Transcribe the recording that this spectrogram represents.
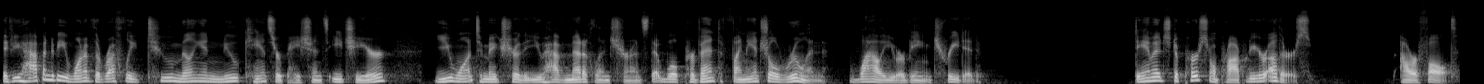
If you happen to be one of the roughly 2 million new cancer patients each year, you want to make sure that you have medical insurance that will prevent financial ruin while you are being treated. Damage to personal property or others. Our fault.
